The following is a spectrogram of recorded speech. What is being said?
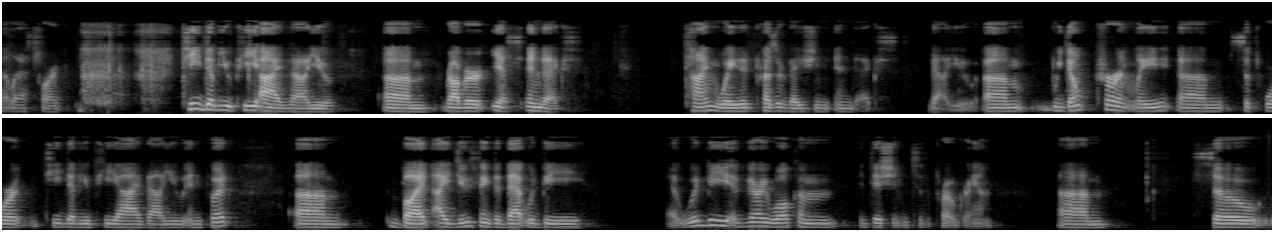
that last part. TWPI value, um, Robert, yes, index. Time-weighted preservation index value. Um, we don't currently um, support TWPI value input, um, but I do think that that would be that would be a very welcome addition to the program. Um, so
